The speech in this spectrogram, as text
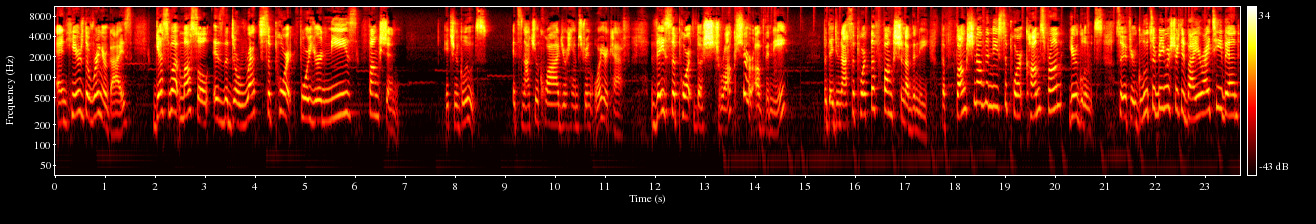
And here's the ringer guys. Guess what muscle is the direct support for your knees function? It's your glutes. It's not your quad your hamstring or your calf. They support the structure of the knee, but they do not support the function of the knee. The function of the knee support comes from your glutes. So if your glutes are being restricted by your IT band,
